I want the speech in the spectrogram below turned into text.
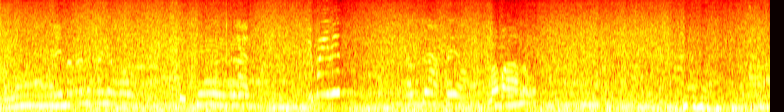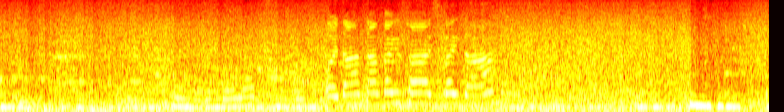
Ayan. Ay, magkano kayo ko? Sige. Ay, mainit! Ano ba kayo? Lama araw. Ayun, maganda labs. Oy, dahan-dahan kayo sa slide ha.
